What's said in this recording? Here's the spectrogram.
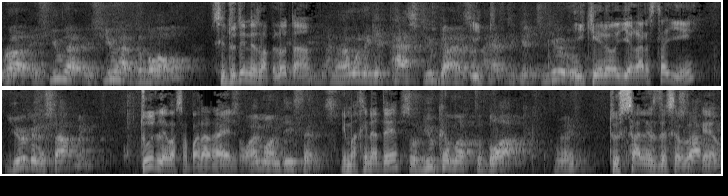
run, if you have if you have the ball Si tú tienes la pelota and I want to get past you guys and Y- I have to get to you, y quiero llegar hasta allí, you're going to stop me. Tú le vas a parar a él. So I'm on defense. Imagínate, So you come up to block, right? tú sales de ese bloqueo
